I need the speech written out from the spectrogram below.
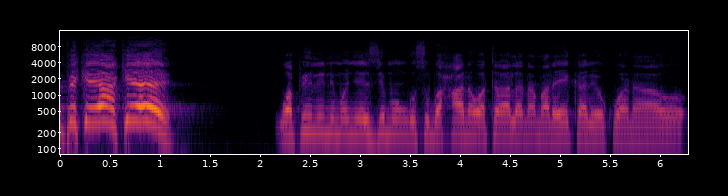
peke yake. Wa pili ni mwenyezi mungu subhanahu wa taala na malaika aliyokuwa nao.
